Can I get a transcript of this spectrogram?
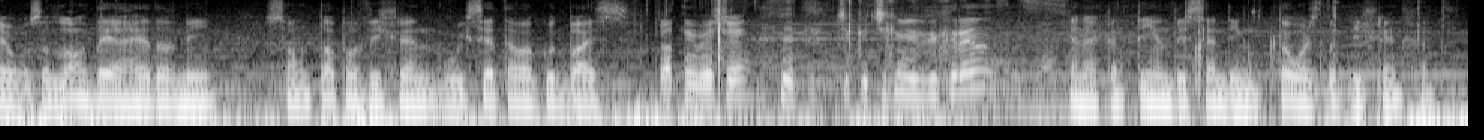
There was a long day ahead of me, so on top of Vihren we said our goodbyes. and I continued descending towards the Vihren hut.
